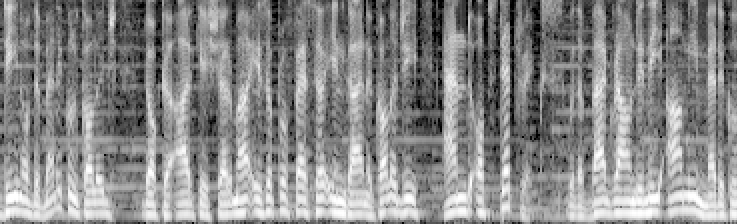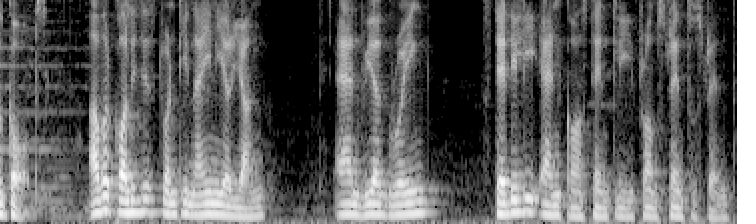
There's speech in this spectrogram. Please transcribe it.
Dean of the Medical College, Dr. R.K. Sharma is a professor in gynecology and obstetrics with a background in the Army Medical Corps. Our college is 29 year young and we are growing steadily and constantly from strength to strength.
